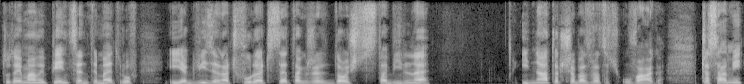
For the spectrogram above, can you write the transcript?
Tutaj mamy 5 cm i jak widzę na czwóreczce, także dość stabilne. I na to trzeba zwracać uwagę. Czasami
